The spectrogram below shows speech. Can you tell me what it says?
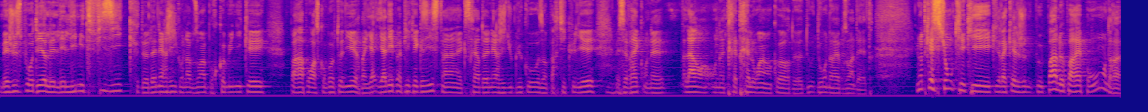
Mais juste pour dire les, limites physiques de l'énergie qu'on a besoin pour communiquer par rapport à ce qu'on peut obtenir, ben, il y, a des papiers qui existent, hein, extraire de l'énergie du glucose en particulier, mmh. mais c'est vrai qu'on est là, on est très très loin encore d'où on aurait besoin d'être. Une autre question qui, à laquelle je ne peux pas ne pas répondre,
